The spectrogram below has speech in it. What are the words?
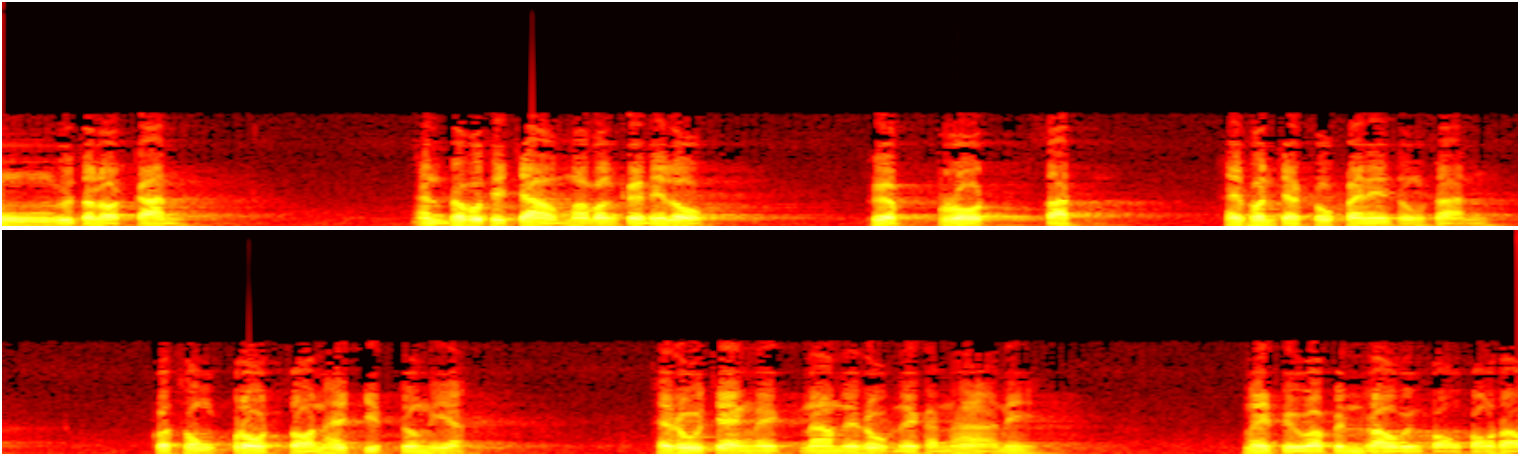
งอยู่ตลอดกาล อันพระพุทธเจ้ามาบังเกิดในโลก เพื่อโปรดสัตว์ให้พ้นจากทุกข์ภายในสงสาร ก็ทรงโปรดสอนให้จิตตรงนี้ให้รู้แจ้งในนามในรูปในขันห้านี้ ไม่ถือว่าเป็นเราเป็นของของเรา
